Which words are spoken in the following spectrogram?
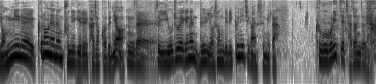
연민을 끌어내는 분위기를 가졌거든요. 네. 그래서 이 요조에게는 늘 여성들이 끊이지가 않습니다. 그 부분이 이제 자전적이라고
